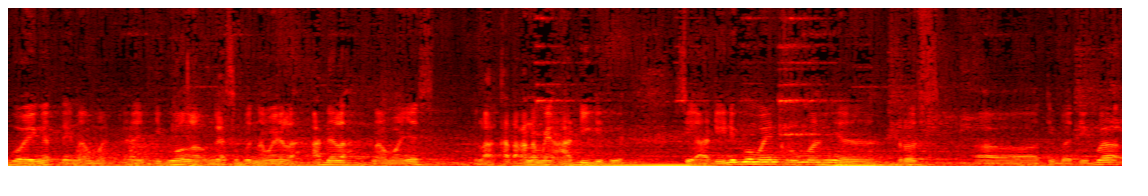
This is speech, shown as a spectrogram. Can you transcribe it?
Gue inget nih nama eh, gue nggak nggak sebut namanya lah. Adalah namanya lah katakan namanya Adi gitu ya. Si Adi ini gue main ke rumahnya. Terus eh, tiba-tiba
